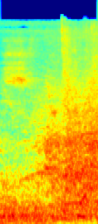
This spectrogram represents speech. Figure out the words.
Yes.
